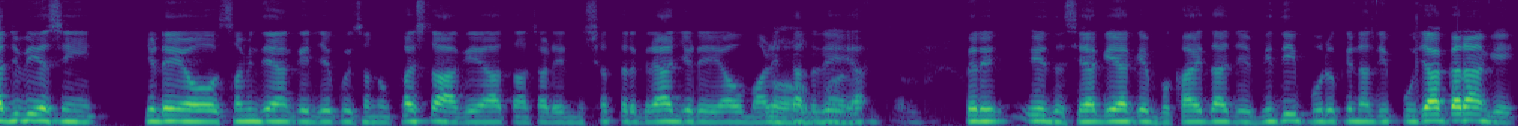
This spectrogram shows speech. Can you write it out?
ਅੱਜ ਵੀ ਅਸੀਂ ਜਿਹੜੇ ਉਹ ਸਮਝਦੇ ਆ ਕਿ ਜੇ ਕੋਈ ਸਾਨੂੰ ਕਸ਼ਟ ਆ ਗਿਆ ਤਾਂ ਸਾਡੇ ਨਛੱਤਰ ਗ੍ਰਹਿ ਜਿਹੜੇ ਆ ਉਹ ਮਾੜੇ ਚੱਲ ਰਹੇ ਆ। ਫਿਰ ਇਹ ਦੱਸਿਆ ਗਿਆ ਕਿ ਬਕਾਇਦਾ ਜੇ ਵਿਧੀ ਪੂਰਵਕ ਇਹਨਾਂ ਦੀ ਪੂਜਾ ਕਰਾਂਗੇ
